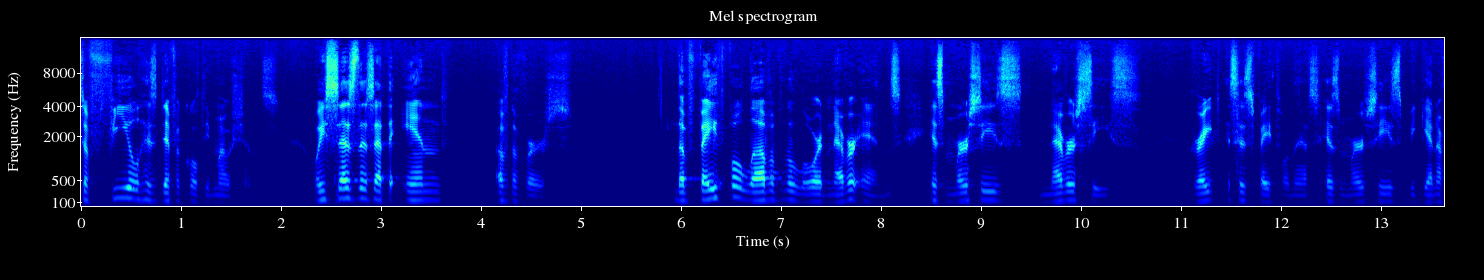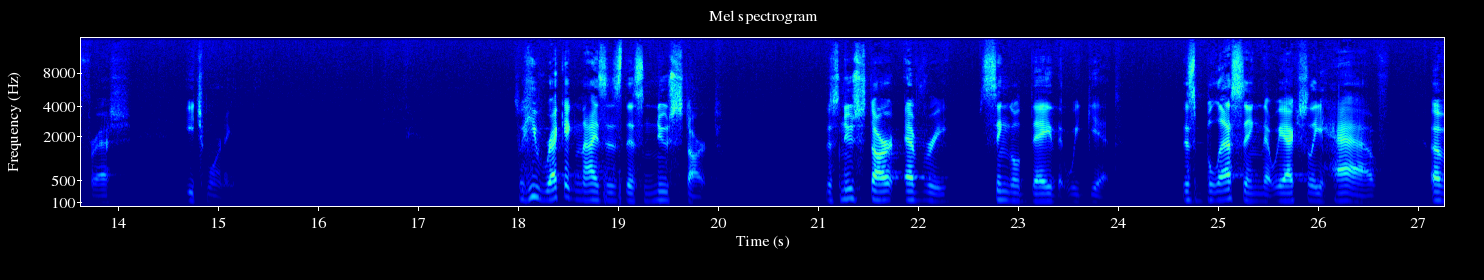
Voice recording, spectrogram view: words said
to feel his difficult emotions? Well, he says this at the end of the verse. The faithful love of the Lord never ends, his mercies never cease. Great is his faithfulness, his mercies begin afresh each morning. So he recognizes this new start, this new start every single day that we get, this blessing that we actually have of,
